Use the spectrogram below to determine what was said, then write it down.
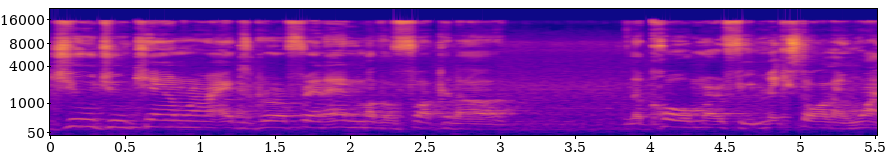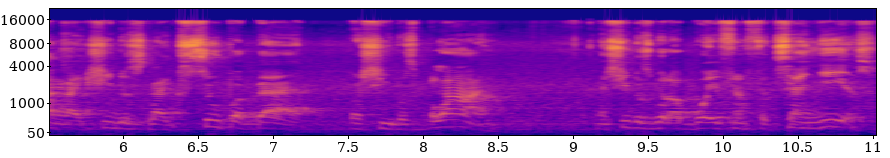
juju cam'ron ex-girlfriend and motherfucking uh nicole murphy mixed all in one. Like she was like super bad but she was blind and she was with her boyfriend for 10 years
